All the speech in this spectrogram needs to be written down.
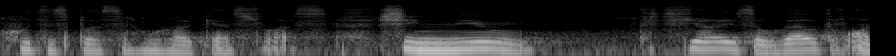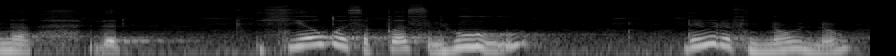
who this person, who her guest was. She knew that here is a wealth of honor. That here was a person who they would have known, no?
